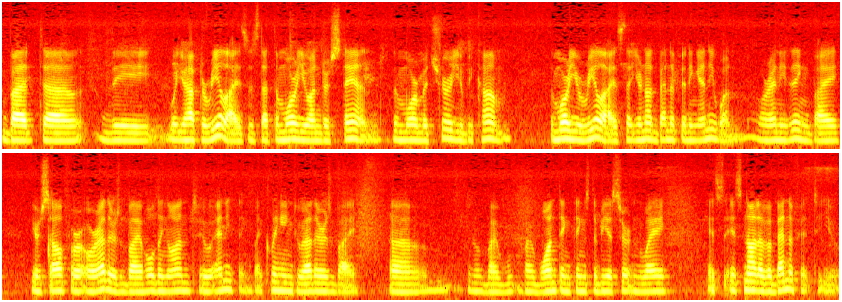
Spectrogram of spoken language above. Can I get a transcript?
But uh, the what you have to realize is that the more you understand, the more mature you become, the more you realize that you're not benefiting anyone or anything by yourself or, or others by holding on to anything, by clinging to others, by um, you know by by wanting things to be a certain way. It's it's not of a benefit to you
